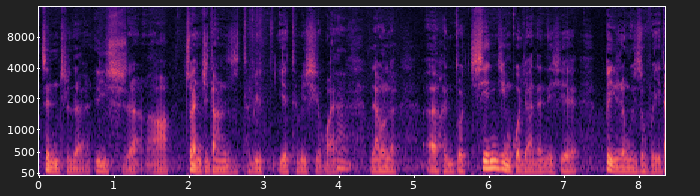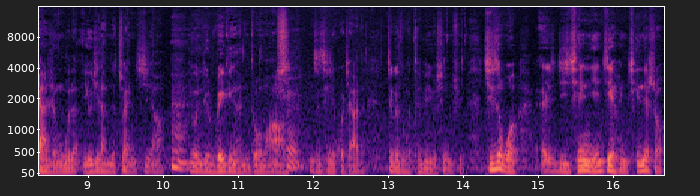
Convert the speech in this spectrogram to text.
政治的、历史啊啊，传记当然是特别也特别喜欢。然后呢，呃，很多先进国家的那些被认为是伟大人物的，尤其他们的传记啊，嗯，因为你 reading 很多嘛啊，是，这这些国家的。这个我特别有兴趣。其实我呃以前年纪很轻的时候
